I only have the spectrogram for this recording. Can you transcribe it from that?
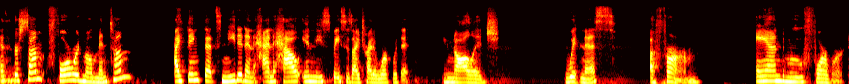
And there's some forward momentum I think that's needed and, and how in these spaces I try to work with it. Acknowledge, witness, affirm, and move forward.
